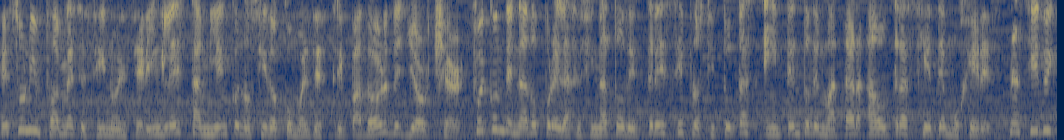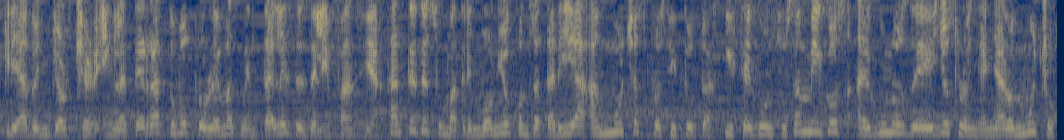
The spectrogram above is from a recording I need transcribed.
Es un infame asesino en ser inglés también conocido como el Destripador de Yorkshire. Fue condenado por el asesinato de 13 prostitutas e intento de matar a otras 7 mujeres. Nacido y criado en Yorkshire, Inglaterra, tuvo problemas mentales desde la infancia. Antes de su matrimonio contrataría a muchas prostitutas y según sus amigos, algunos de ellos lo engañaron mucho,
